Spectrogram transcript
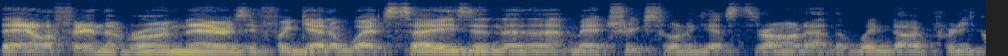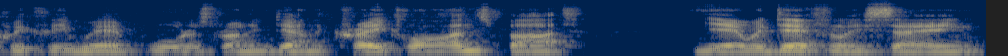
The elephant in the room there is if we get a wet season, then that metric sort of gets thrown out the window pretty quickly where water's running down the creek lines. But yeah, we're definitely seeing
